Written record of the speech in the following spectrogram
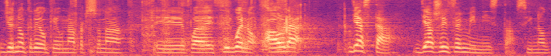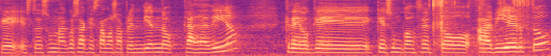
yo no creo que una persona eh, pueda decir, bueno, ahora ya está, ya soy feminista, sino que esto es una cosa que estamos aprendiendo cada día, creo que, que es un concepto abierto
